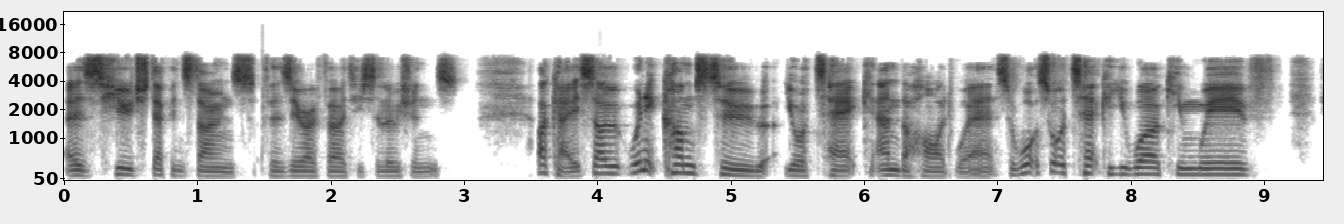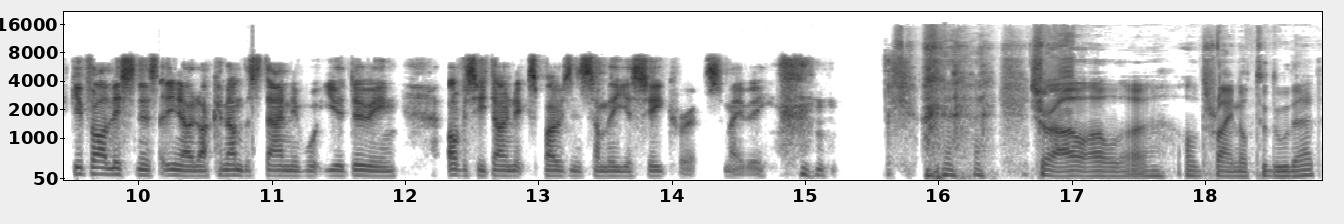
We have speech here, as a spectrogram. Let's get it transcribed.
as huge stepping stones for Zero 30 solutions. Okay, so when it comes to your tech and the hardware, so what sort of tech are you working with? Give our listeners, you know, like an understanding of what you're doing. Obviously, don't expose in some of your secrets, maybe. sure, I'll I'll, uh, I'll try not to do that.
